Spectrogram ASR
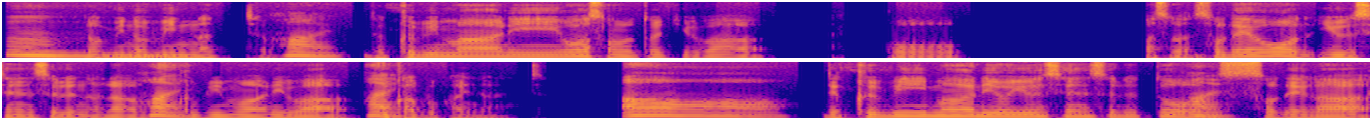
うん伸び伸びになっちゃう。はい。で首周りをその時は、こう、あ、そうだ、袖を優先するなら、はい首周りははいブカブカになるんですよ。あで、首周りを優先すると、はい袖があ。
